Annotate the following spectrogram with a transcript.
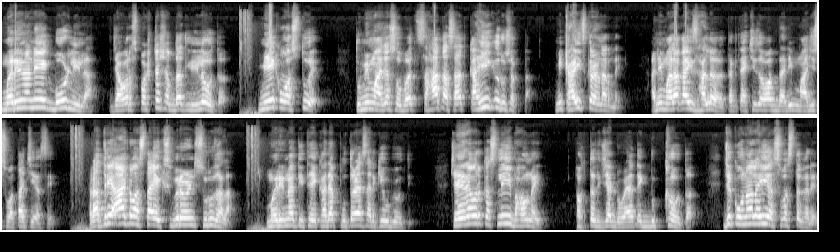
मरीनाने एक बोर्ड लिहिला ज्यावर स्पष्ट शब्दात लिहिलं होतं मी एक वस्तू आहे. तुम्ही माझ्यासोबत सहा तासात काहीही करू शकता. मी काहीच करणार नाही. आणि मला काही झालं तर त्याची जबाबदारी माझी स्वतःची असेल. रात्री आठ वाजता एक्सपेरिमेंट सुरू झाला. मरीना तिथे एखाद्या पुतळ्यासारखी उभी होती. चेहऱ्यावर कसलेही भाव नाहीत. फक्त तिच्या डोळ्यात एक दुःख होतं जे कोणालाही अस्वस्थ करेल.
